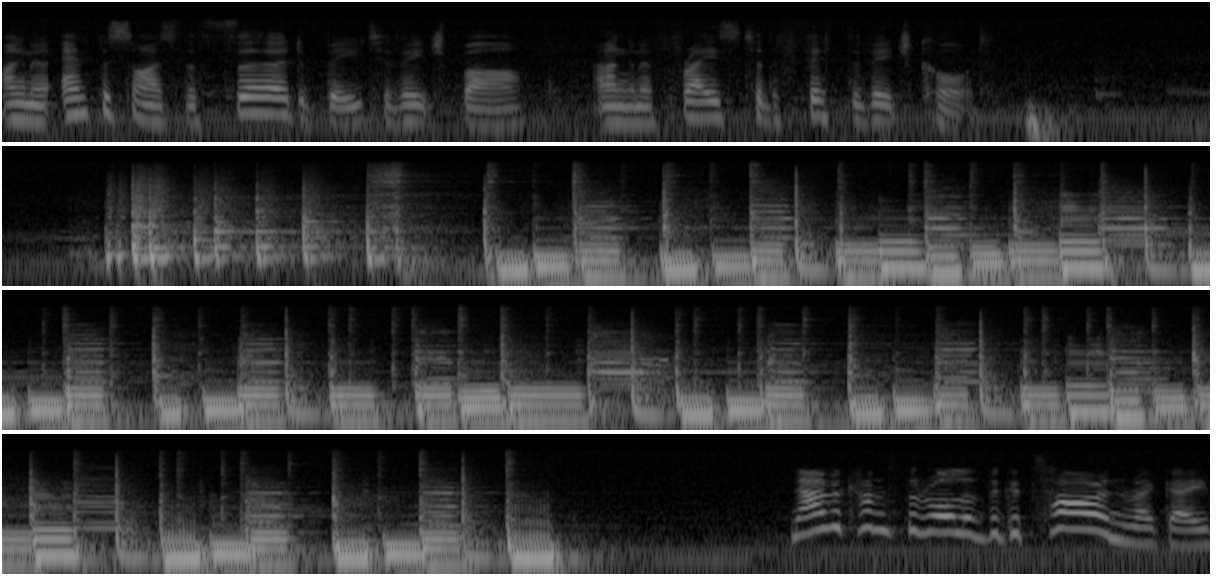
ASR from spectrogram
I'm going to emphasize the third beat of each bar and I'm going to phrase to the fifth of each chord. Now becomes the role of the guitar in reggae.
